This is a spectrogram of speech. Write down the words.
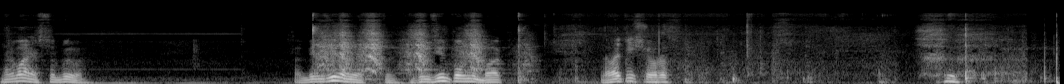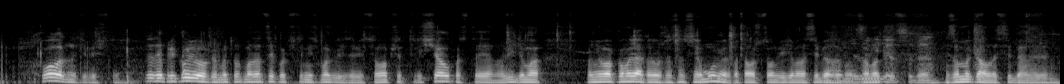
Нормально все было. А бензина нет, что ли? Бензин полный бак. Давайте еще раз. Холодно тебе что ли? Вот этой прикуривалкой мы тут мотоцикл что-то не смогли завести. Он вообще трещал постоянно. Видимо, у него аккумулятор уже совсем умер, потому что он, видимо, на себя зам- Не замык- заведется, да. замыкал на себя, наверное.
